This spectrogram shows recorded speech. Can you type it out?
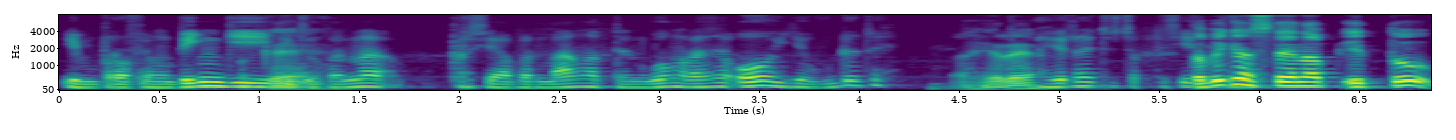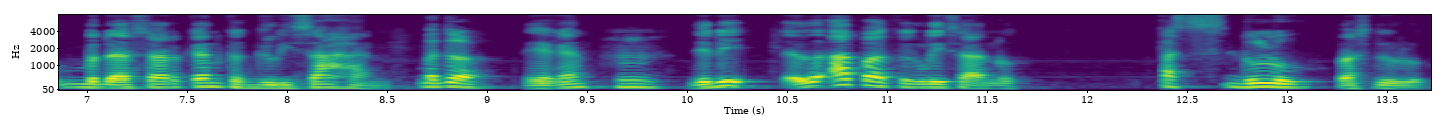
improv yang tinggi Oke. gitu karena persiapan banget dan gue ngerasa oh ya udah deh Akhirnya. akhirnya cocok di situ Tapi kan stand up itu berdasarkan kegelisahan, betul ya kan? Hmm. Jadi eh, apa kegelisahan lu pas dulu pas dulu?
